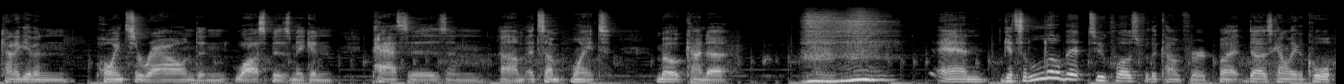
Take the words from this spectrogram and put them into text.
kind of giving points around, and Wasp is making passes, and um, at some point, Moat kind of and gets a little bit too close for the comfort, but does kind of like a cool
